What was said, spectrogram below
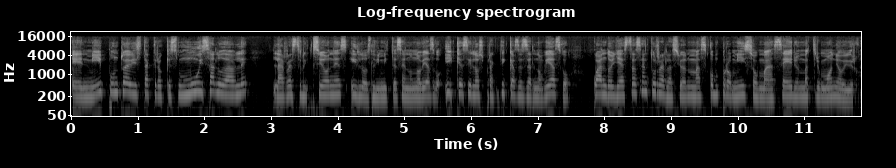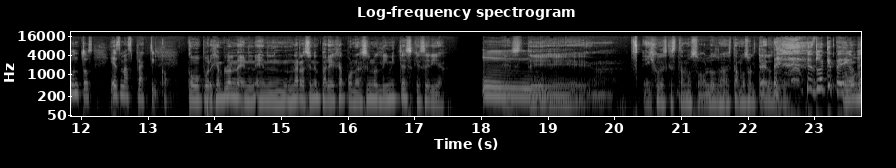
en mi punto de vista, creo que es muy saludable las restricciones y los límites en un noviazgo y que si los practicas desde el noviazgo, cuando ya estás en tu relación más compromiso, más serio, un matrimonio, vivir juntos, es más práctico. Como por ejemplo en, en- en una relación en pareja, ponerse unos límites, ¿qué sería? Mm, Este. Hijo, es que estamos solos, ¿no? estamos solteros. digo. Es lo que te digo. ¿Cómo?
